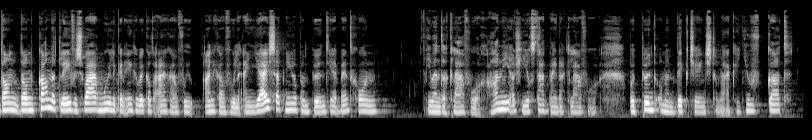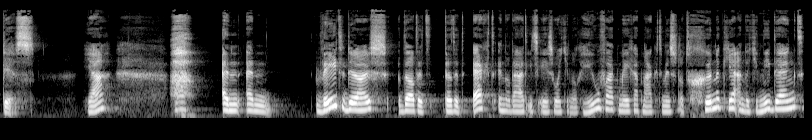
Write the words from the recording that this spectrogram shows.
dan, dan kan het leven zwaar, moeilijk en ingewikkeld aan gaan, voelen. En jij staat nu op een punt, jij bent gewoon, je bent er klaar voor. Honey, als je hier staat, ben je er klaar voor. Op het punt om een big change te maken. You've got this. Ja? En, en weet dus dat het, dat het echt inderdaad iets is wat je nog heel vaak mee gaat maken. Tenminste, dat gun ik je. En dat je niet denkt,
